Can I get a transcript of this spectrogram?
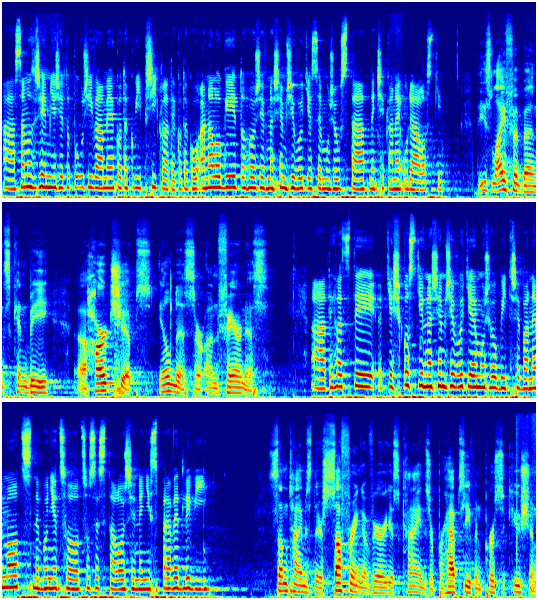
A samozřejmě, že to používáme jako takový příklad, jako takovou analogii toho, že v našem životě se můžou stát nečekané události. These life events can be uh, hardships, illness, or unfairness. A tyhle ty těžkosti v našem životě můžou být třeba nemoc nebo něco, co se stalo, že není spravedlivý. Sometimes there's suffering of various kinds, or perhaps even persecution.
